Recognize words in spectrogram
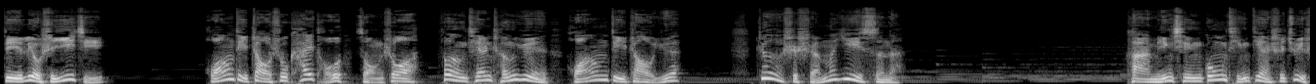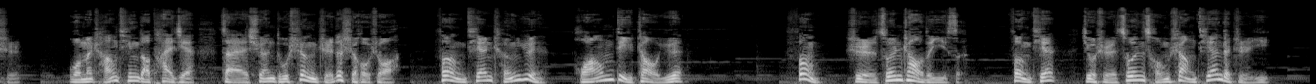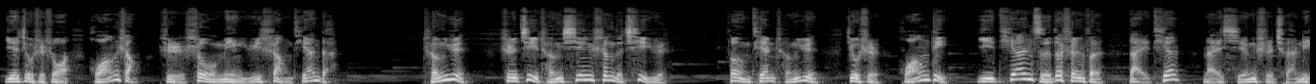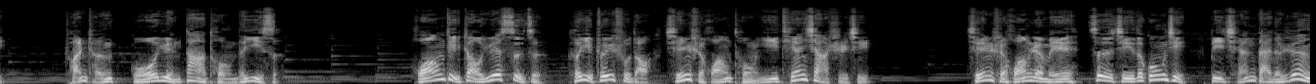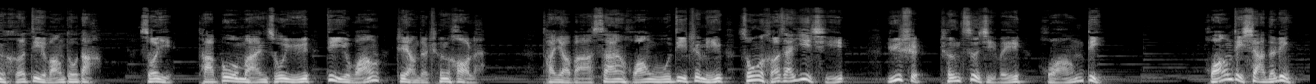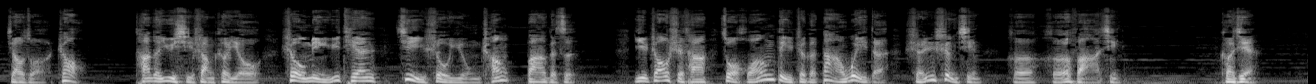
第六十一集，皇帝诏书开头总说“奉天承运，皇帝诏曰”，这是什么意思呢？看明清宫廷电视剧时，我们常听到太监在宣读圣旨的时候说“奉天承运，皇帝诏曰”。奉是遵照的意思，奉天就是遵从上天的旨意，也就是说，皇上是受命于上天的。承运是继承新生的气运，奉天承运就是皇帝以天子的身份代天来行使权力，传承国运大统的意思。皇帝诏曰四字可以追溯到秦始皇统一天下时期。秦始皇认为自己的功绩比前代的任何帝王都大，所以他不满足于帝王这样的称号了。他要把三皇五帝之名综合在一起，于是称自己为皇帝。皇帝下的令叫做诏，他的玉玺上刻有“受命于天，既寿永昌”八个字，以昭示他做皇帝这个大位的神圣性和合法性。可见，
